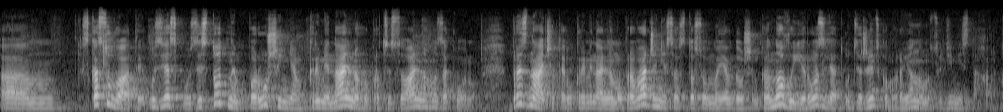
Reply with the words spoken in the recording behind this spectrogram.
ем, скасувати у зв'язку з істотним порушенням кримінального процесуального закону, призначити у кримінальному провадженні стосовно Явдошенка новий розгляд у Дзержинському районному суді міста Харкова.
